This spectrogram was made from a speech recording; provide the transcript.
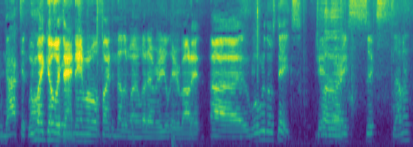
knocked it. we off might go the with that name, or we'll find another one. Whatever, you'll hear about it. Uh, what were those dates? January sixth, seventh.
